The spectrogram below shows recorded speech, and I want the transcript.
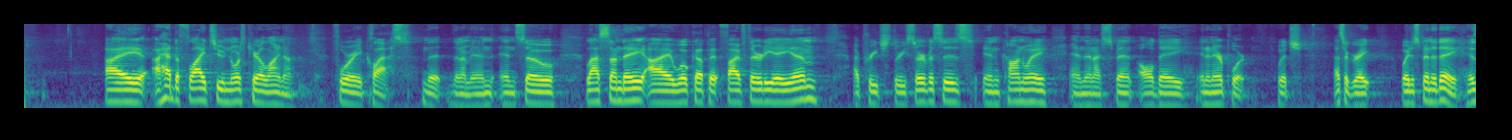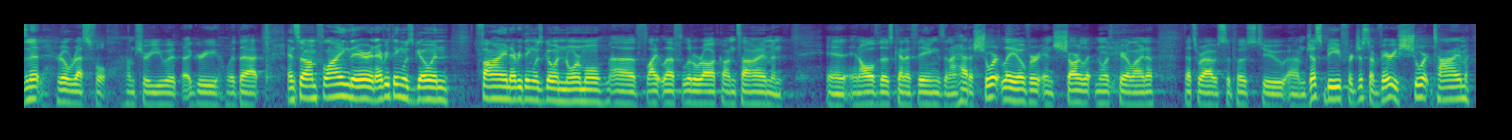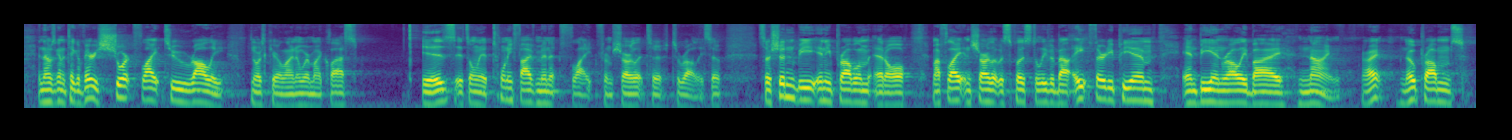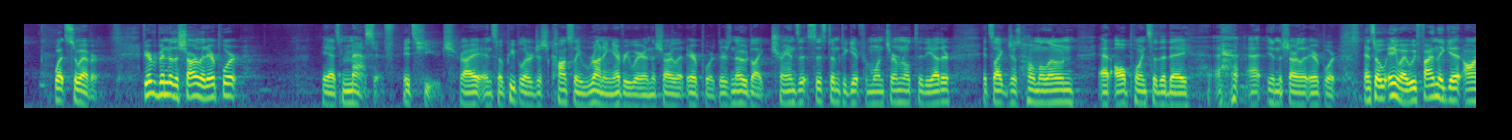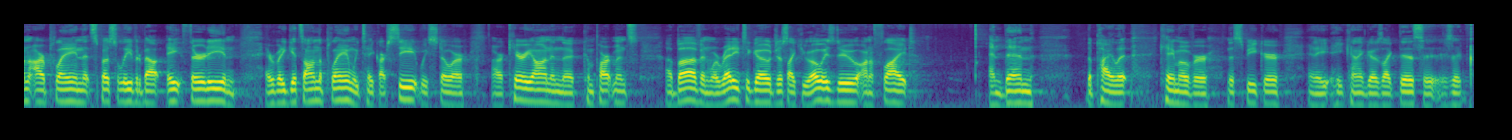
I, I had to fly to North Carolina for a class that, that I'm in. And so last Sunday, I woke up at 5.30 a.m., I preached three services in Conway, and then I spent all day in an airport, which that's a great way to spend a day, isn't it? Real restful. I'm sure you would agree with that. And so I'm flying there, and everything was going fine. Everything was going normal. Uh, flight left Little Rock on time, and, and and all of those kind of things. And I had a short layover in Charlotte, North Carolina. That's where I was supposed to um, just be for just a very short time, and I was going to take a very short flight to Raleigh, North Carolina, where my class is. It's only a 25 minute flight from Charlotte to, to Raleigh. So so shouldn't be any problem at all. My flight in Charlotte was supposed to leave about 8:30 p.m. and be in Raleigh by 9. All right? No problems whatsoever. Have you ever been to the Charlotte airport? Yeah, it's massive. It's huge, right? And so people are just constantly running everywhere in the Charlotte airport. There's no like transit system to get from one terminal to the other. It's like just home alone at all points of the day in the Charlotte airport. And so anyway, we finally get on our plane that's supposed to leave at about 8:30 and everybody gets on the plane. We take our seat, we stow our, our carry-on in the compartments above and we're ready to go just like you always do on a flight. And then the pilot came over the speaker and he, he kind of goes like this. He's like,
